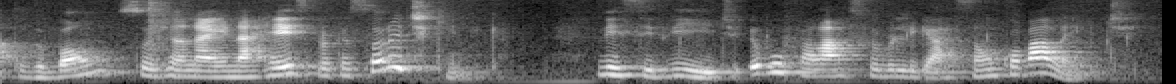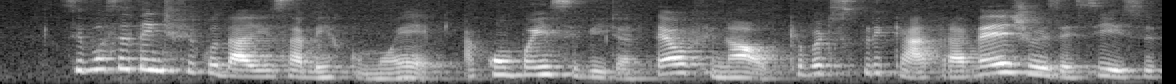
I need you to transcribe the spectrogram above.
Olá, tudo bom? Sou Janaína Reis, professora de Química. Nesse vídeo eu vou falar sobre ligação covalente. Se você tem dificuldade em saber como é, acompanhe esse vídeo até o final que eu vou te explicar através de um exercício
